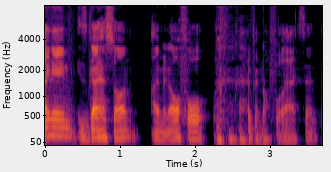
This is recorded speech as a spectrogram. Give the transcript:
My name is Guy Hasson. I'm an awful, I have an awful accent.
